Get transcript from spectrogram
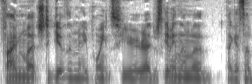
find much to give them many points here. I'm just giving them a, I guess a,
